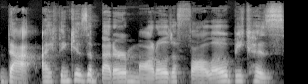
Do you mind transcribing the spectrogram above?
that I think is a better model to follow because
